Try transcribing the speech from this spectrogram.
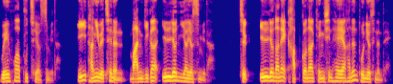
외화 부채였습니다. 이 당위 외채는 만기가 1년 이하였습니다. 즉, 1년 안에 갚거나 갱신해야 하는 돈이었는데,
